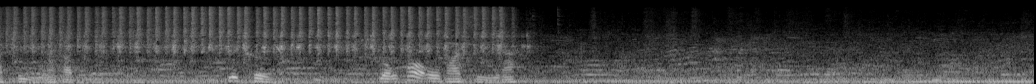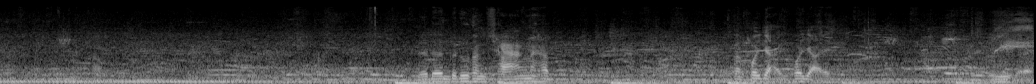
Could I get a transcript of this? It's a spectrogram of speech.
โอภาสีนะครับ นี่คือหลวงพ่อโอภาสีนะเดี๋ยวเดินไปดูทางช้างนะครับ ทางพ่อใหญ่พ่อใหญ่นี่แหละ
